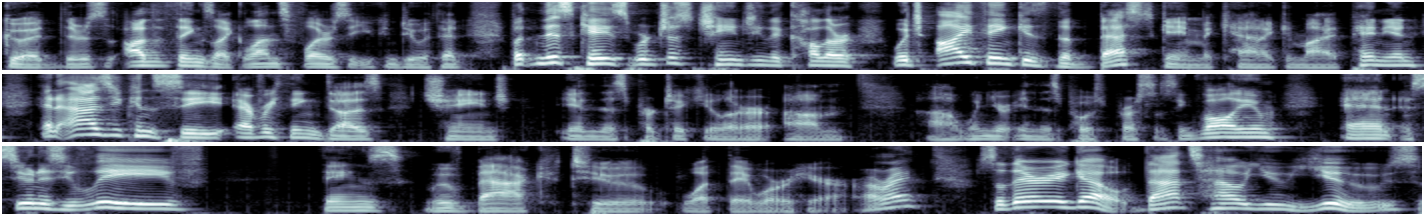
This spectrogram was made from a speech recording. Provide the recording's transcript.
good. There's other things like lens flares that you can do with it. But in this case, we're just changing the color, which I think is the best game mechanic in my opinion. And as you can see, everything does change in this particular um, uh, when you're in this post-processing volume. And as soon as you leave, things move back to what they were here. All right. So there you go. That's how you use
